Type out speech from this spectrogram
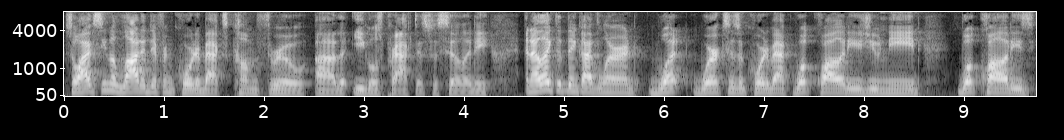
So I've seen a lot of different quarterbacks come through uh, the Eagles practice facility. And I like to think I've learned what works as a quarterback, what qualities you need, what qualities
